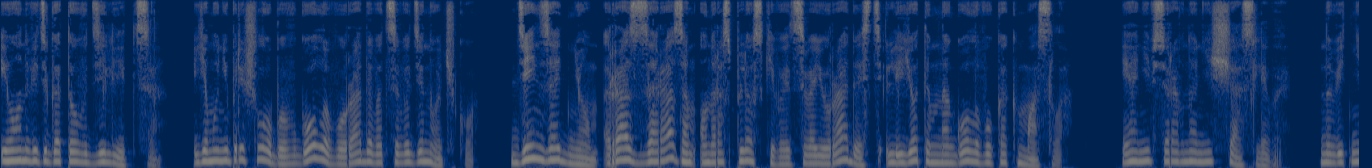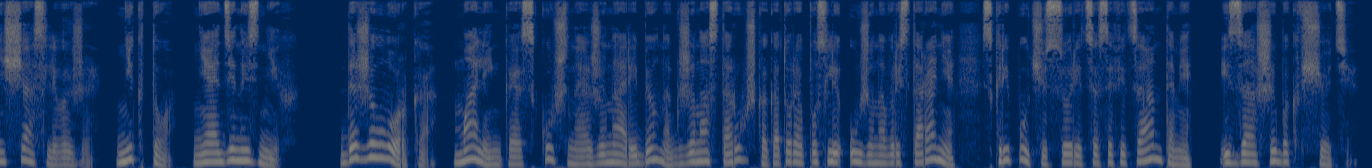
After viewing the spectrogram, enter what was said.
И он ведь готов делиться. Ему не пришло бы в голову радоваться в одиночку. День за днем, раз за разом он расплескивает свою радость, льет им на голову, как масло. И они все равно несчастливы. Но ведь несчастливы же никто, ни один из них. Даже Лорка, маленькая, скучная жена-ребенок, жена-старушка, которая после ужина в ресторане скрипуче ссорится с официантами из-за ошибок в счете,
